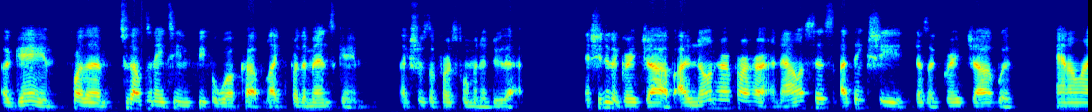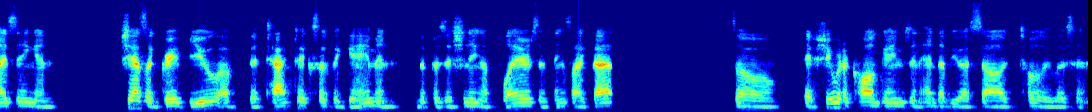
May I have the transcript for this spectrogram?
a game for the 2018 FIFA World Cup, like for the men's game. Like she was the first woman to do that. And she did a great job. I've known her for her analysis. I think she does a great job with analyzing and she has a great view of the tactics of the game and the positioning of players and things like that. So if she were to call games in NWSL, I'd totally listen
